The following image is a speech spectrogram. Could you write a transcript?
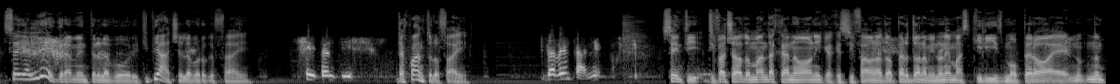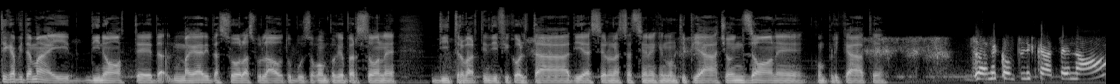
Sei allegra mentre lavori. Ti piace il lavoro che fai? Sì, tantissimo. Da quanto lo fai? Da vent'anni. Senti, ti faccio la domanda canonica che si fa una do- perdonami, non è maschilismo, però è, n- non ti capita mai di notte, da- magari da sola sull'autobus o con poche persone, di trovarti in difficoltà, di essere in una stazione che non ti piace o in zone complicate? Zone complicate no,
